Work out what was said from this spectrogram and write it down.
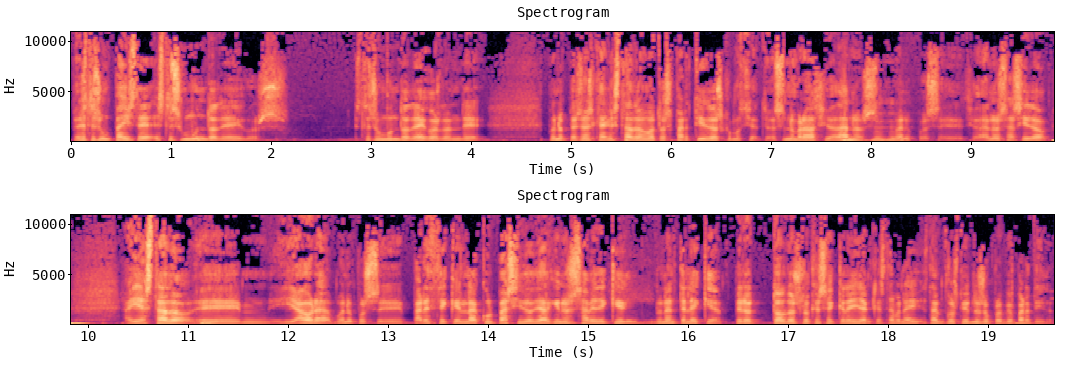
Pero este es un país de, este es un mundo de egos. Este es un mundo de egos donde, bueno, personas que han estado en otros partidos, como has nombrado a Ciudadanos. Bueno, pues eh, Ciudadanos ha sido, ahí ha estado, eh, y ahora, bueno, pues eh, parece que la culpa ha sido de alguien, no se sabe de quién, de una entelequia, pero todos los que se creían que estaban ahí están construyendo su propio partido.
